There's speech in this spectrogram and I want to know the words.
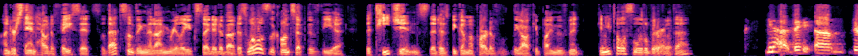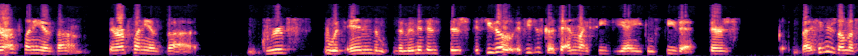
understand how to face it. So that's something that I'm really excited about, as well as the concept of the uh, the teach-ins that has become a part of the Occupy movement. Can you tell us a little bit right. about that? Yeah, they, um, there are plenty of um, there are plenty of uh, groups within the, the movement. There's there's if you go if you just go to NYCGA, you can see that there's I think there's almost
